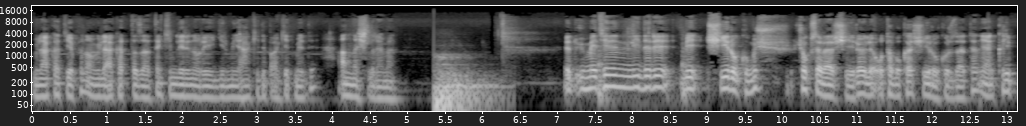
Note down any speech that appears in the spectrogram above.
Mülakat yapın. O mülakatta zaten kimlerin oraya girmeyi hak edip hak etmedi anlaşılır hemen. Evet, Ümmetinin lideri bir şiir okumuş. Çok sever şiir. Öyle otaboka şiir okur zaten. Yani klip,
